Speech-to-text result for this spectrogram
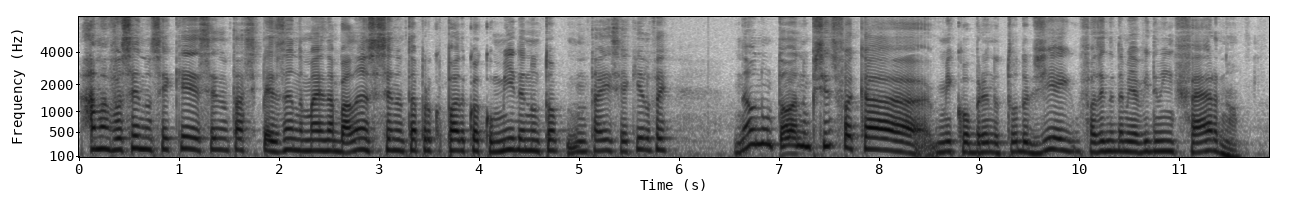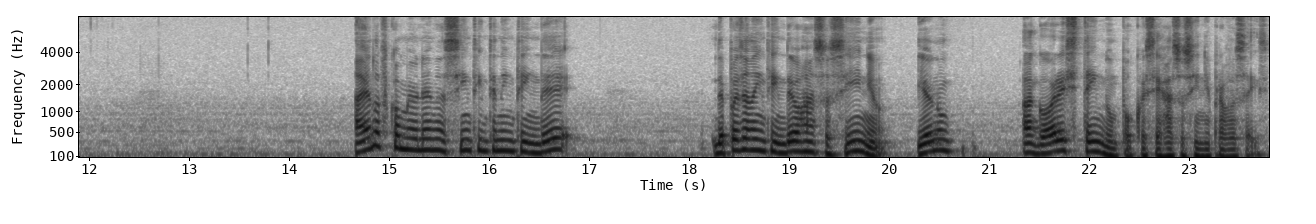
Ah, mas você não sei o que, você não tá se pesando mais na balança, você não tá preocupado com a comida, não, tô, não tá isso e aquilo. Eu falei, não, não tô, não preciso ficar me cobrando todo dia e fazendo da minha vida um inferno. Aí ela ficou me olhando assim, tentando entender. Depois ela entendeu o raciocínio e eu não. Agora estendo um pouco esse raciocínio para vocês.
